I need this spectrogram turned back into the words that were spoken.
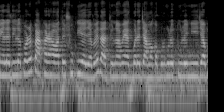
মেলে দিলে পরে পাখার হাওয়াতে শুকিয়ে যাবে। তার জন্য আমি একবারে জামা কাপড়গুলো তুলে নিয়ে যাব।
